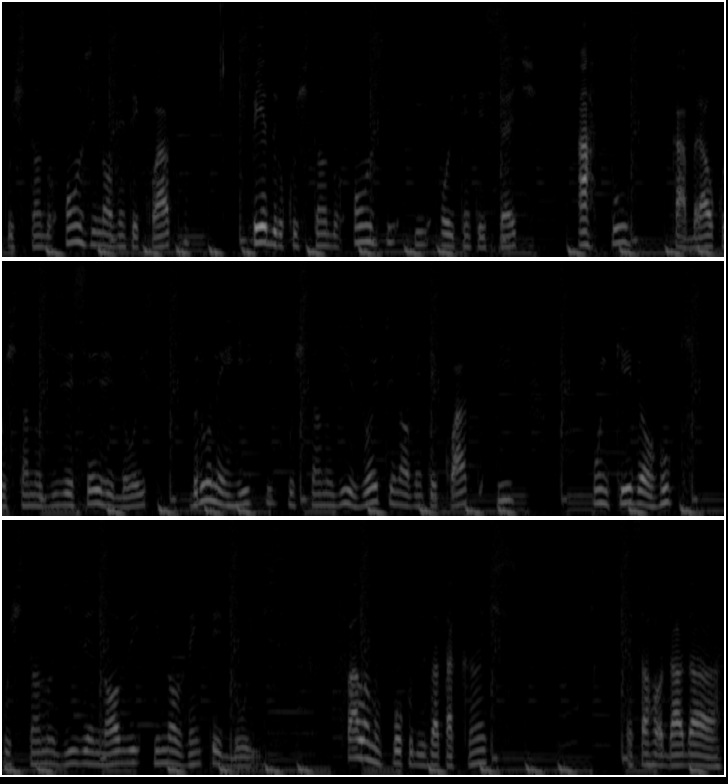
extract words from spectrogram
custando 11,94. Pedro custando 11,87. Arthur Cabral custando 16,2. Bruno Henrique custando 18,94 e o incrível Hulk custando 19,92. Falando um pouco dos atacantes, essa rodada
